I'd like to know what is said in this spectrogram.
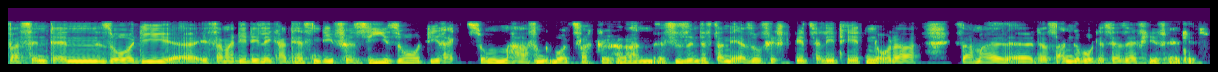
Was sind denn so die, äh, ich sag mal, die Delikatessen, die für Sie so direkt zum Hafengeburtstag gehören? Ist, sind es dann eher so Fischspezialitäten oder ich sag mal, äh, das Angebot ist ja sehr vielfältig?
